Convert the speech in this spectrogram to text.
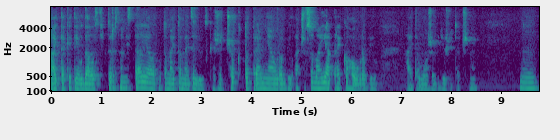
aj také tie udalosti, ktoré sa mi stali, ale potom aj to medziľudské, že čo kto pre mňa urobil a čo som aj ja pre koho urobil aj to môže byť užitočné. Hmm.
